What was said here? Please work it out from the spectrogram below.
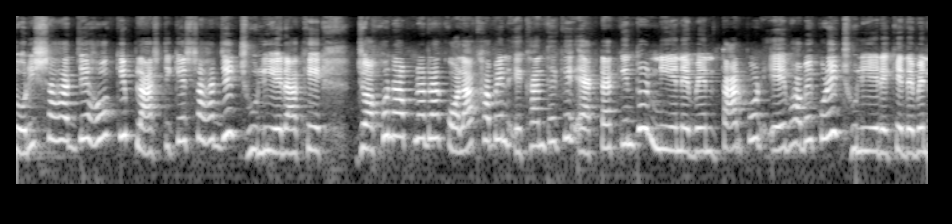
দড়ির সাহায্যে হোক কি প্লাস্টিকের সাহায্যে ঝুলিয়ে রাখে। যখন আপনারা কলা খাবেন, এখান থেকে একটা কিন্তু নিয়ে নেবেন। তারপর এইভাবে করে ঝুলিয়ে রেখে দেবেন।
